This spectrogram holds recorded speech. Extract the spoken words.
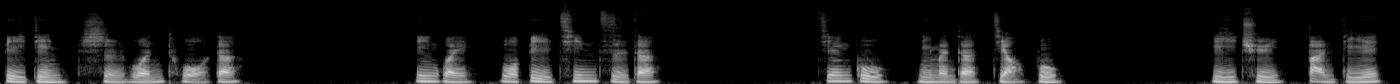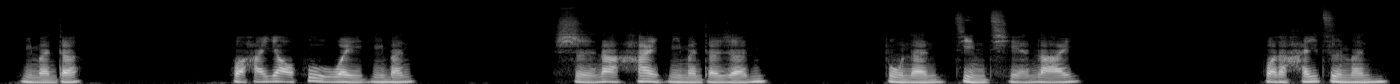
必定是稳妥的，因为我必亲自的坚固你们的脚步，移去绊跌你们的。我还要护卫你们，使那害你们的人不能近前来。我的孩子们，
